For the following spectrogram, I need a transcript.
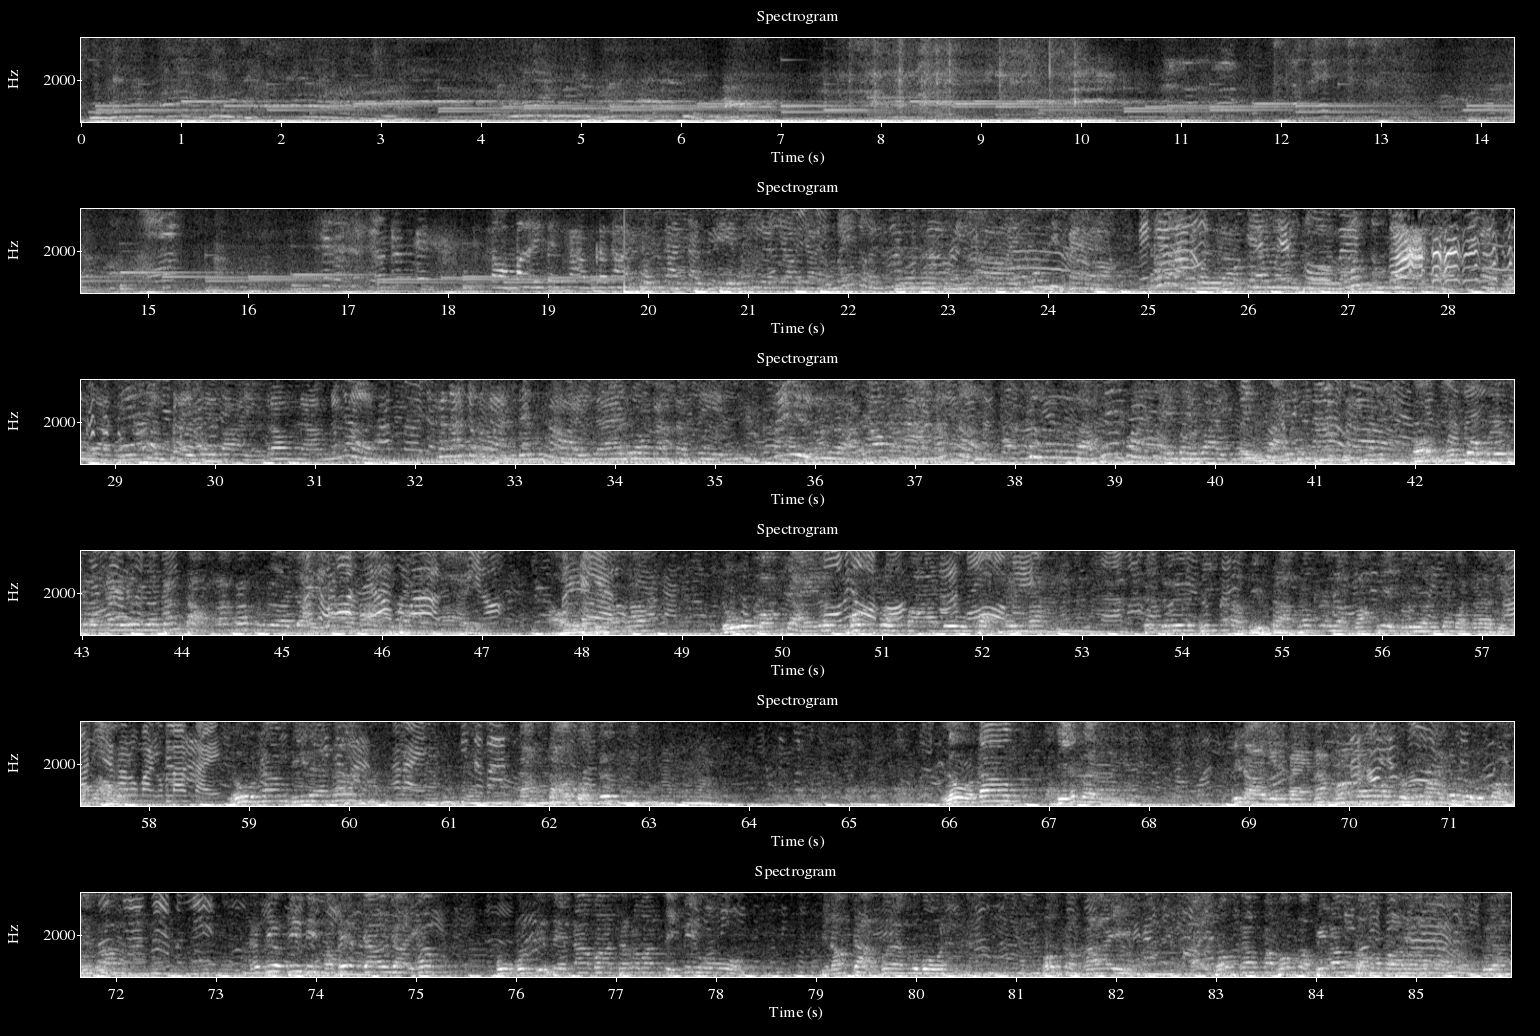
ต่อไปเป็นการประกาศผลการตัดสินเรือยาวใหญ่ไม่เกิน 55เซนชายคู่ที่8 ขอเสียงปรบมือเป็นกำลังใจเรือทั้งสองนะครับเรือใหญ่จะอ่อนแล้วเพราะว่าสีเนาะเอาละครับดูของใหญ่แล้วพกลงมาดูของเล็กนะเป็นเรือที่อันดับที่สามครับในลำพังที่เรือในจังหวัดกาฬสินธุ์ของเราโรงพยาบาลกำลาใสดูน้ำสีแดงนั้นอะไรนางสาวสมนึกลูกน้ำสีน้ำเงิน ที่ดาวอินแบงครับพร้อมแล้วครับหนุ่มชายก็คือหนุ่มต่อเสียงครับและเที่ยวที่สิบประเภทยาวใหญ่ครับผู้คุณพิเศษนาวาชรวันสิงห์ลีโอพี่น้องจากเมืองอุบลพบกับใครไม่พบครับมาพบกับพี่น้องสปปลาวจากเมืองเฟือง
